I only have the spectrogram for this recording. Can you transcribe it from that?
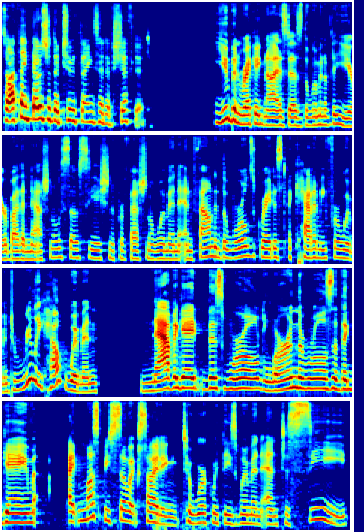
So I think those are the two things that have shifted. You've been recognized as the Women of the Year by the National Association of Professional Women and founded the world's greatest academy for women to really help women navigate this world, learn the rules of the game. It must be so exciting to work with these women and to see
